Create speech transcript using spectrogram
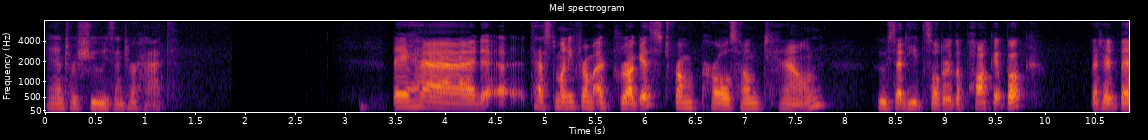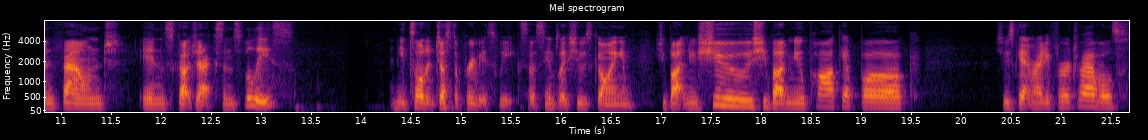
and her shoes and her hat. They had uh, testimony from a druggist from Pearl's hometown who said he'd sold her the pocketbook that had been found in Scott Jackson's valise. And he'd sold it just the previous week. So it seems like she was going and she bought new shoes, she bought a new pocketbook. She was getting ready for her travels.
